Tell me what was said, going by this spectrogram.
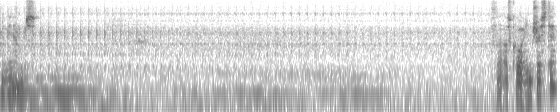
milliamps. So that was quite interesting.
